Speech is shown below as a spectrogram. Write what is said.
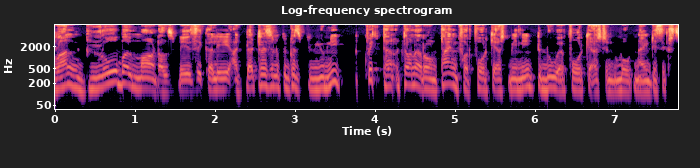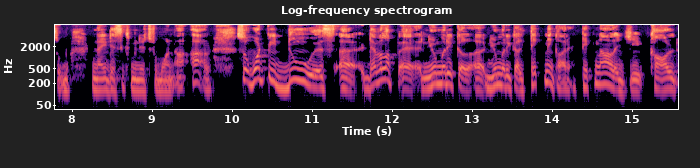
run global global models basically at that resolution because you need quick t- turnaround time for forecast. We need to do a forecast in about 96 to 96 minutes to one hour. So what we do is uh, develop a numerical uh, numerical technique or a technology called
